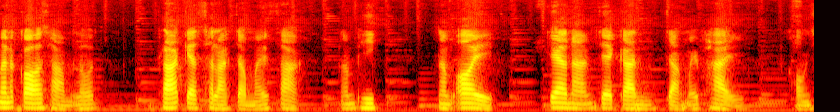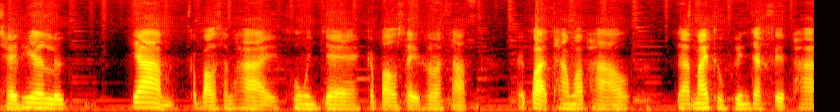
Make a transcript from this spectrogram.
มะละกอสามรส พระแกะสลักจากไม้สัก น้ำพริก น้ำอ้อย แก้วน้ำแจกันจากไม้ไผ่ ของใช้ที่ระลึก ย่าม กระเป๋าสะพายพวงกุญแจ กระเป๋าใส่โทรศัพท์ไม้กวาดทางมะพร้าว และไม้ถูพื้นจากเศษผ้า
